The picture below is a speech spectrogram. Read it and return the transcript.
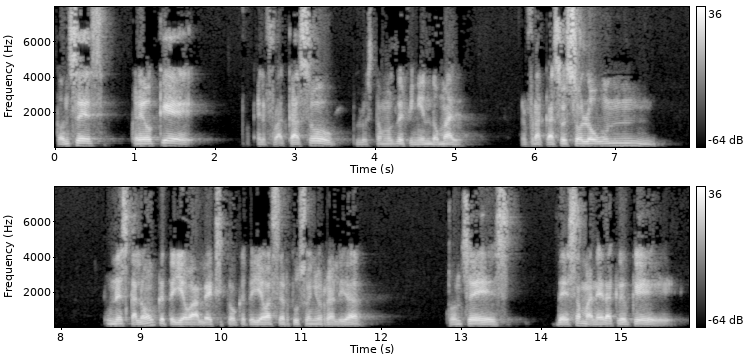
Entonces, creo que el fracaso lo estamos definiendo mal. El fracaso es solo un, un escalón que te lleva al éxito, que te lleva a hacer tu sueño realidad. Entonces, de esa manera creo que,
